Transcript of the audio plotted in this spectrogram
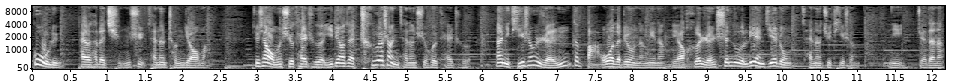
顾虑，还有他的情绪，才能成交嘛。就像我们学开车，一定要在车上你才能学会开车。那你提升人的把握的这种能力呢，也要和人深度的链接中才能去提升。你觉得呢？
